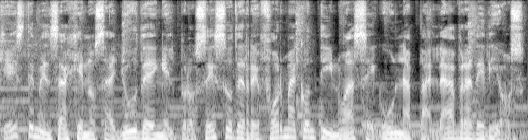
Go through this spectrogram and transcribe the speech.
Que este mensaje nos ayude en el proceso de reforma continua según la palabra de Dios.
